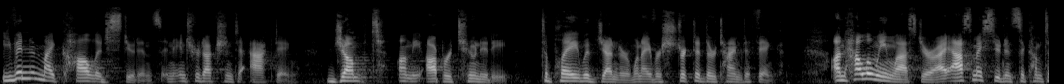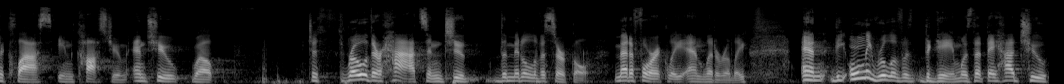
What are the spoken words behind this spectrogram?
Even in my college students, an introduction to acting jumped on the opportunity to play with gender when I restricted their time to think. On Halloween last year, I asked my students to come to class in costume and to, well, to throw their hats into the middle of a circle, metaphorically and literally. And the only rule of the game was that they had to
